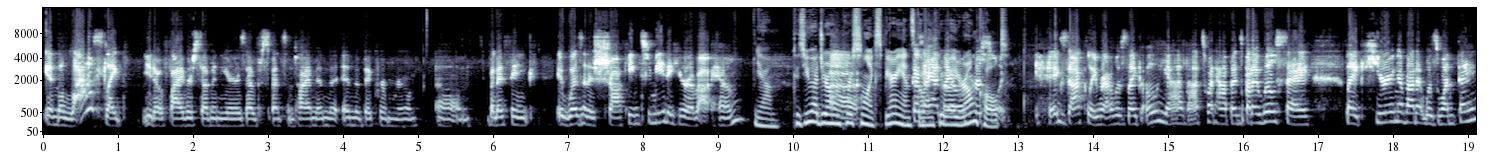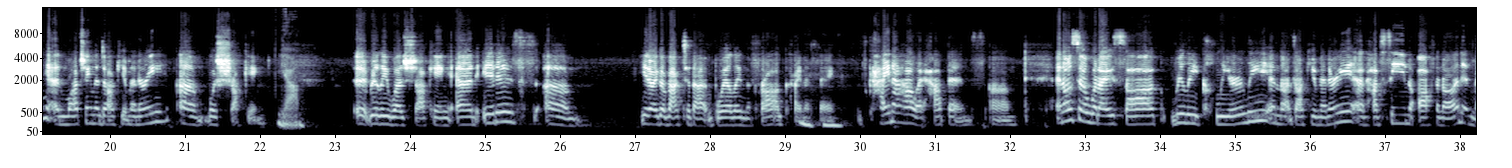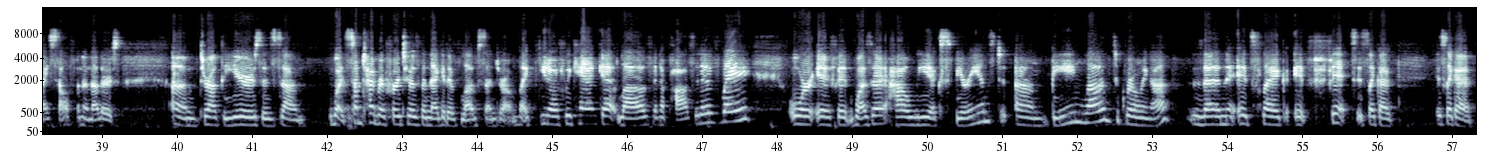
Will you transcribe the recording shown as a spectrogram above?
in the last like you know five or seven years, I've spent some time in the in the Bikram room, um, but I think it wasn't as shocking to me to hear about him. Yeah, because you had your own uh, personal experience going through your own, own cult. Exactly, where I was like, oh yeah, that's what happens. But I will say, like hearing about it was one thing, and watching the documentary um, was shocking. Yeah it really was shocking. And it is, um, you know, I go back to that boiling the frog kind of mm-hmm. thing. It's kind of how it happens. Um, and also, what I saw really clearly in that documentary and have seen off and on in myself and in others um, throughout the years is um, what's sometimes referred to as the negative love syndrome. Like, you know, if we can't get love in a positive way, or if it wasn't how we experienced um, being loved growing up, then it's like it fits. It's like a, it's like a,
